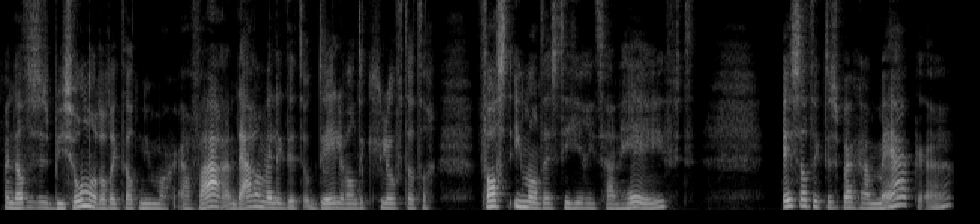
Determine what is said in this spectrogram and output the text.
en dat is dus bijzonder dat ik dat nu mag ervaren. En daarom wil ik dit ook delen, want ik geloof dat er vast iemand is die hier iets aan heeft. Is dat ik dus ben gaan merken,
